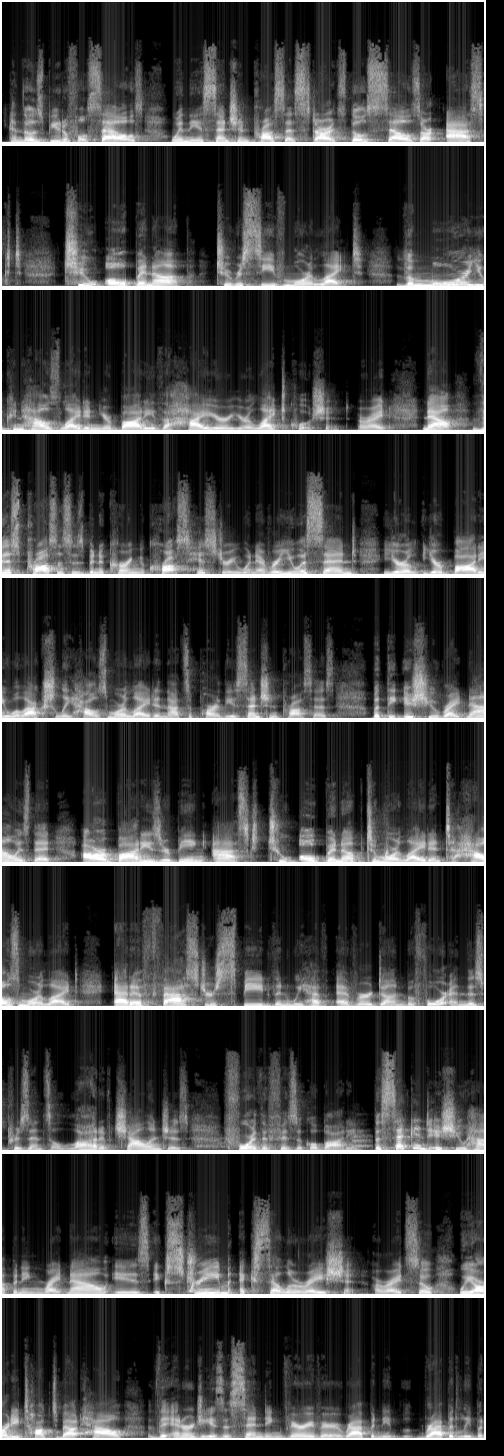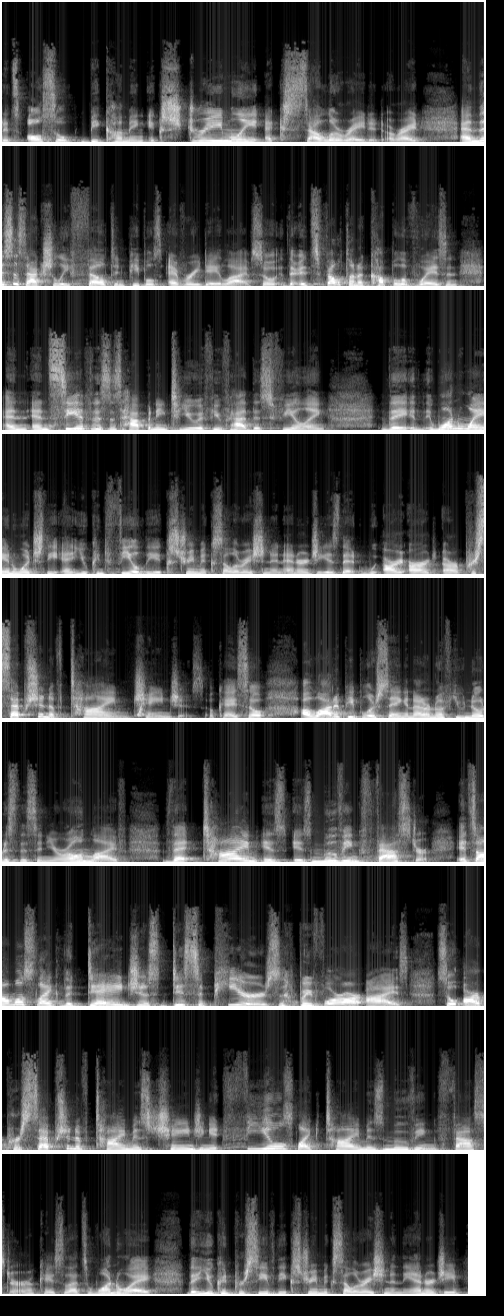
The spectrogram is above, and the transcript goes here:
And those beautiful cells, when the ascension process starts, those cells are asked to open up to receive more light. The more you can house light in your body, the higher your light quotient. All right. Now, this process has been occurring across history. Whenever you ascend, your, your body will actually house more light, and that's a part of the ascension process. But the issue right now is that our bodies are being asked to open up to more light and to house more light at a faster speed than we have ever done before. And this presents a lot of challenges for the physical body. The second issue happening right now is extreme acceleration. All right. So we already talked about how the energy is ascending very, very rapidly, rapidly, but it's also becoming extremely accelerated. All right. And this is actually felt in people's everyday lives. So it's felt on a couple of ways and, and, and see if this is happening to you if you've had this feeling the, the, one way in which the you can feel the extreme acceleration in energy is that our, our our perception of time changes okay? So a lot of people are saying and i don't know if you've noticed this in your own life that time is is moving faster. It's almost like the day just disappears before our eyes. So our perception of time is changing. It feels like time is moving faster okay? So that's one way that you can perceive the extreme acceleration in the energy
